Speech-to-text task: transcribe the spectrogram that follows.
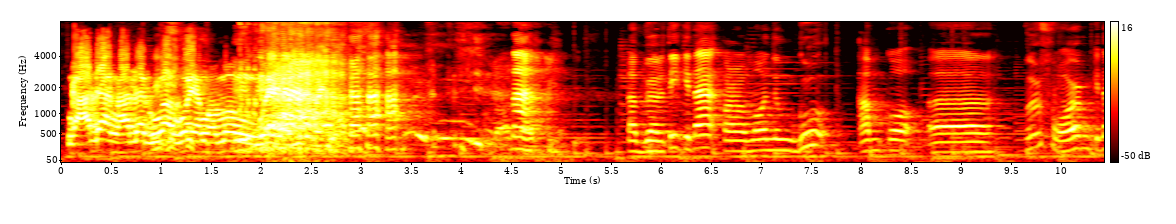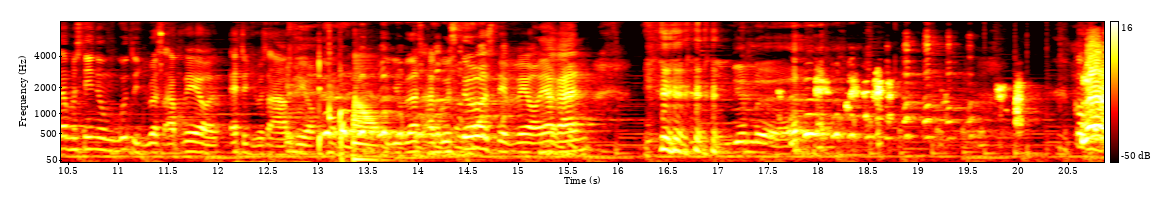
Nggak ada, nggak ada gua, gua yang ngomong. Gue. Nah, eh, berarti kita kalau mau nunggu Amko eh, perform kita mesti nunggu 17 April. Eh 17 April. 17 Agustus April ya kan? Lu. Kok Ner.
